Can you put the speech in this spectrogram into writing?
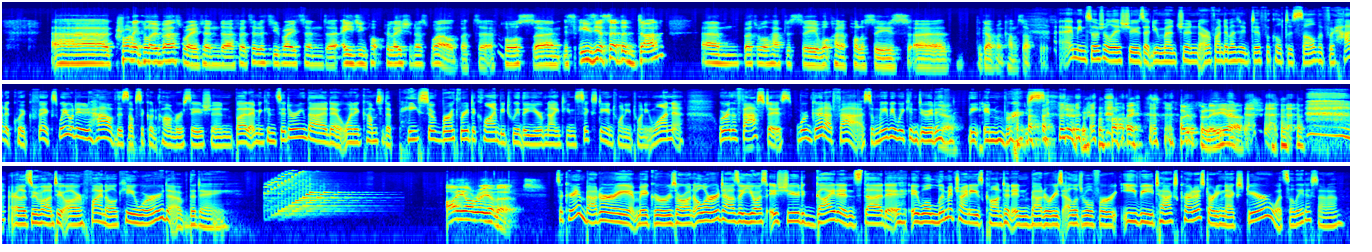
uh, chronic low birth rate and uh, fertility rate and uh, aging population as well. But of course, um, it's easier said than done. Um, but we'll have to see what kind of policies uh, the government comes up with. I mean, social issues that you mentioned are fundamentally difficult to solve. If we had a quick fix, we wouldn't have the subsequent conversation. But I mean, considering that uh, when it comes to the pace of birth rate decline between the year of 1960 and 2021, we're the fastest. We're good at fast. So maybe we can do it yeah. in the inverse. right. Hopefully, yeah. All right, let's move on to our final keyword of the day. IRA alert. So, Korean battery makers are on alert as the U.S. issued guidance that it will limit Chinese content in batteries eligible for EV tax credit starting next year. What's the latest, Adam?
